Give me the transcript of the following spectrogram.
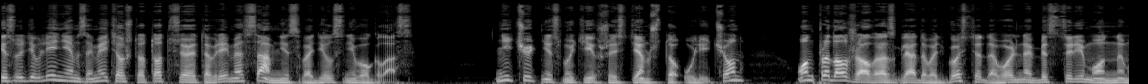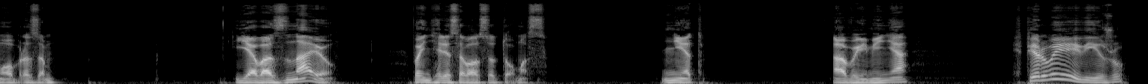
и с удивлением заметил, что тот все это время сам не сводил с него глаз. Ничуть не смутившись тем, что уличен, он продолжал разглядывать гостя довольно бесцеремонным образом. «Я вас знаю?» — поинтересовался Томас. «Нет». «А вы меня?» «Впервые вижу»,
